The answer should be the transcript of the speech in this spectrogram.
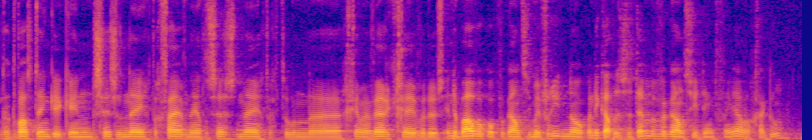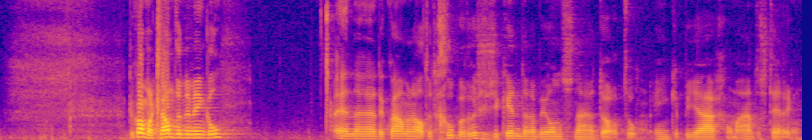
Dat was denk ik in 96, 95, 96. Toen eh, ging mijn werkgever dus in de bouwvak op vakantie. Mijn vrienden ook. En ik had in september vakantie. Ik denk van ja, wat ga ik doen? Er kwam een klant in de winkel. En eh, er kwamen altijd groepen Russische kinderen bij ons naar het dorp toe. Eén keer per jaar om aan te sterken.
